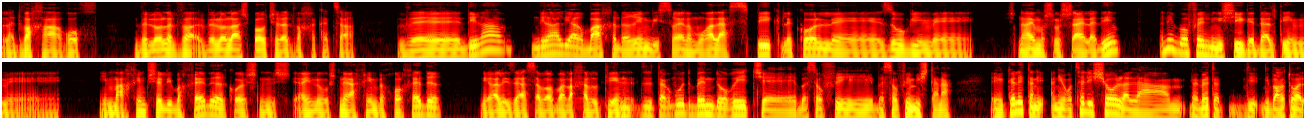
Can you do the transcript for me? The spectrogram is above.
לטווח הארוך, ולא, לדבר, ולא להשפעות של הטווח הקצר. ודירה, נראה לי ארבעה חדרים בישראל אמורה להספיק לכל uh, זוג עם... Uh, שניים או שלושה ילדים. אני באופן אישי גדלתי עם, אה, עם האחים שלי בחדר, כל שני, היינו שני אחים בכל חדר, נראה לי זה היה סבבה לחלוטין. זו תרבות בין-דורית שבסוף היא, היא משתנה. אה, גלית, אני, אני רוצה לשאול על ה... באמת, דיברת, על,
